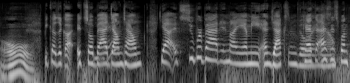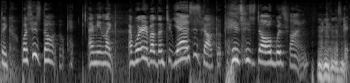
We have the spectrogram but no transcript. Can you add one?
oh, because it got it's so bad downtown. Yeah, it's super bad in Miami and Jacksonville Okay, I have right to ask now. this one thing. Was his dog okay? I mean, like, I'm worried about them too. Yes. was his dog okay? His his dog was fine. Okay, that's good.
